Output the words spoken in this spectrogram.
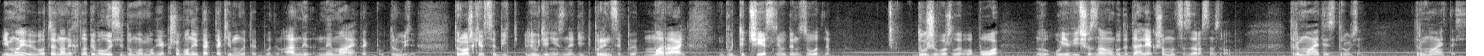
І ми от на них надивилися і думаємо, якщо вони так, так і ми так будемо. А не, немає так бути, друзі. Трошки в собі людяні знайдіть, принципи, мораль, будьте чесні один з одним. Дуже важливо, бо ну, уявіть, що з нами буде далі, якщо ми це зараз не зробимо. Тримайтесь, друзі. Тримайтесь.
